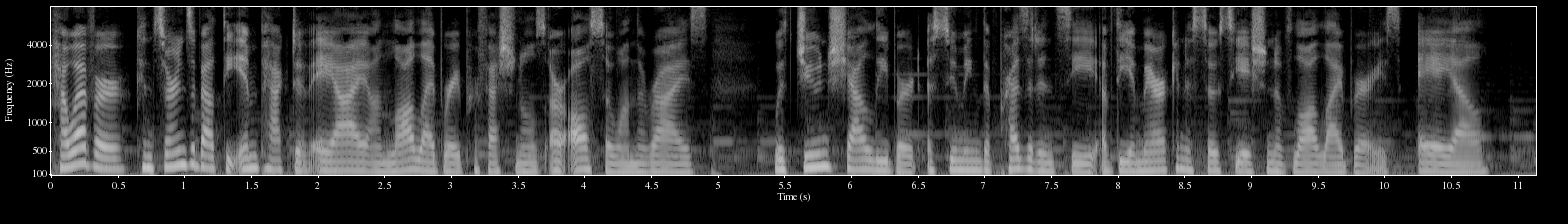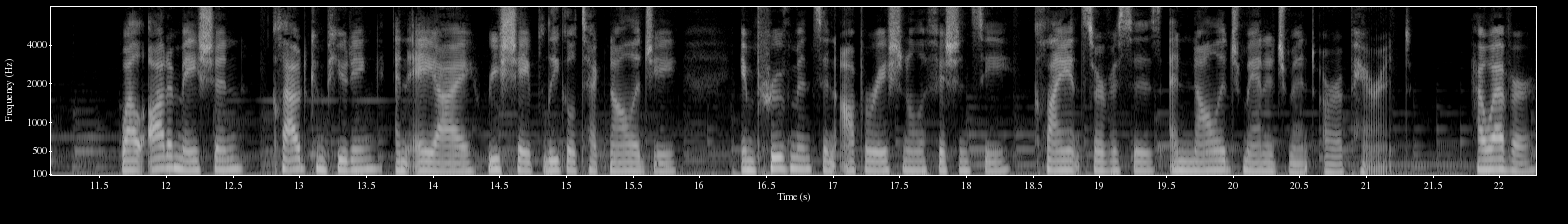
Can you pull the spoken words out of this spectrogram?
However, concerns about the impact of AI on law library professionals are also on the rise, with June Hsiao Liebert assuming the presidency of the American Association of Law Libraries, AAL. While automation, cloud computing, and AI reshape legal technology, improvements in operational efficiency, client services, and knowledge management are apparent. However,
